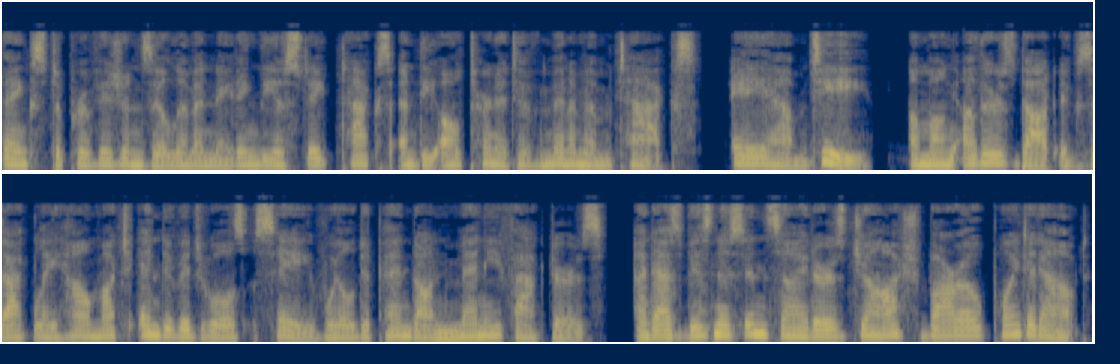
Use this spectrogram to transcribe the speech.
thanks to provisions eliminating the estate tax and the alternative minimum tax, AMT, among others. Exactly how much individuals save will depend on many factors, and as Business Insider's Josh Barro pointed out,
